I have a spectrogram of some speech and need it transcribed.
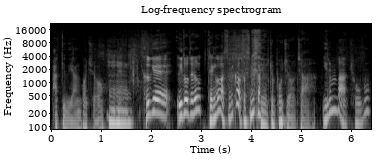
받기 위한 거죠. 음, 네. 그게 의도대로 된 것 같습니까? 어떻습니까? 글쎄요, 좀 보죠. 자, 이른바 조국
